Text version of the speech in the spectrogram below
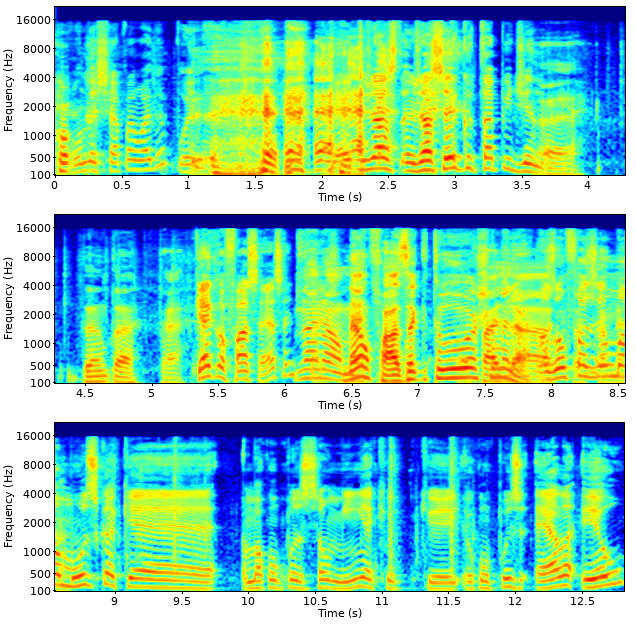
Qual- vamos deixar pra mais depois, né? Aí tu já, eu já sei o que tu tá pedindo. É. Então tá. Quer que eu faça essa? A gente Não, faz. não, Não, faz a que tu achar faz melhor. a- Nós vamos tá fazer uma melhor. música que é uma composição minha, que eu, que eu compus ela, eu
